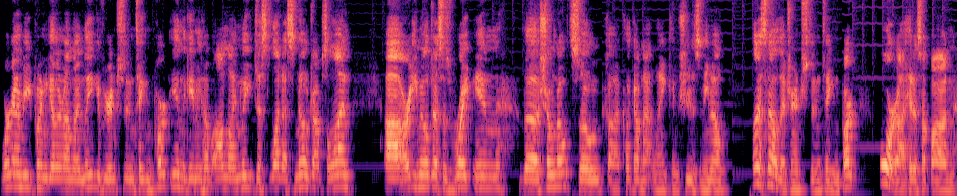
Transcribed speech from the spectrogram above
we're going to be putting together an online league. If you're interested in taking part in the Gaming Hub online league, just let us know. Drop us a line. Uh, our email address is right in the show notes, so uh, click on that link and shoot us an email. Let us know that you're interested in taking part, or uh, hit us up on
